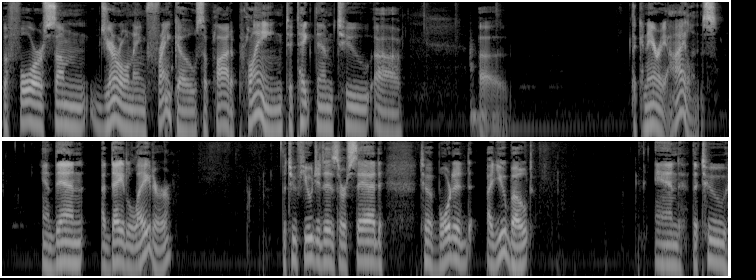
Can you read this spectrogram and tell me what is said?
before some general named Franco supplied a plane to take them to uh, uh, the Canary Islands. And then a day later, the two fugitives are said to have boarded a U boat, and the two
